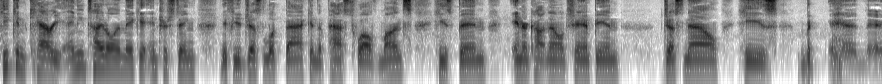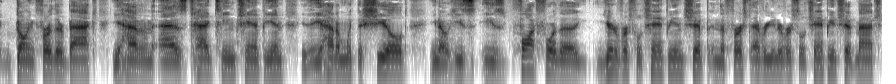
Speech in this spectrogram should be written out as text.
He can carry any title and make it interesting. If you just look back in the past 12 months, he's been Intercontinental Champion. Just now, he's going further back. You have him as tag team champion. You had him with the Shield. You know he's he's fought for the Universal Championship in the first ever Universal Championship match.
